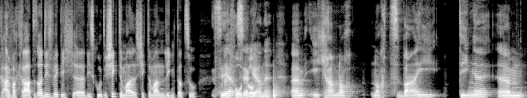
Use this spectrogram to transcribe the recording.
Und einfach gratis. Aber die ist wirklich, äh, die ist gut. Ich schicke dir, mal, schick dir mal einen Link dazu. Sehr, sehr gerne. Ähm, ich habe noch, noch zwei Dinge, ähm,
